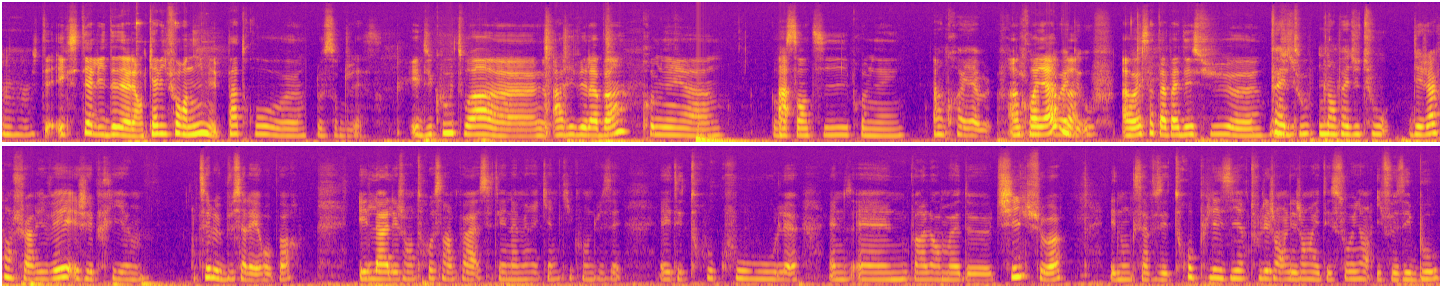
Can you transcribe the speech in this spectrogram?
Mhm. J'étais excitée à l'idée d'aller en Californie, mais pas trop euh, Los Angeles. Et du coup, toi, euh, arrivé là-bas, premier euh, Ah. ressenti, premier... Incroyable. Incroyable Ouais, de ouf. Ah ouais, ça t'a pas déçu euh, Pas du du tout Non, pas du tout. Déjà, quand je suis arrivée, j'ai pris, euh, tu sais, le bus à l'aéroport. Et là, les gens trop sympas. C'était une américaine qui conduisait. Elle était trop cool. Elle, nous- elle nous parlait en mode euh, chill, tu vois. Et donc, ça faisait trop plaisir. Tous les gens, les gens étaient souriants. Il faisait beau.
